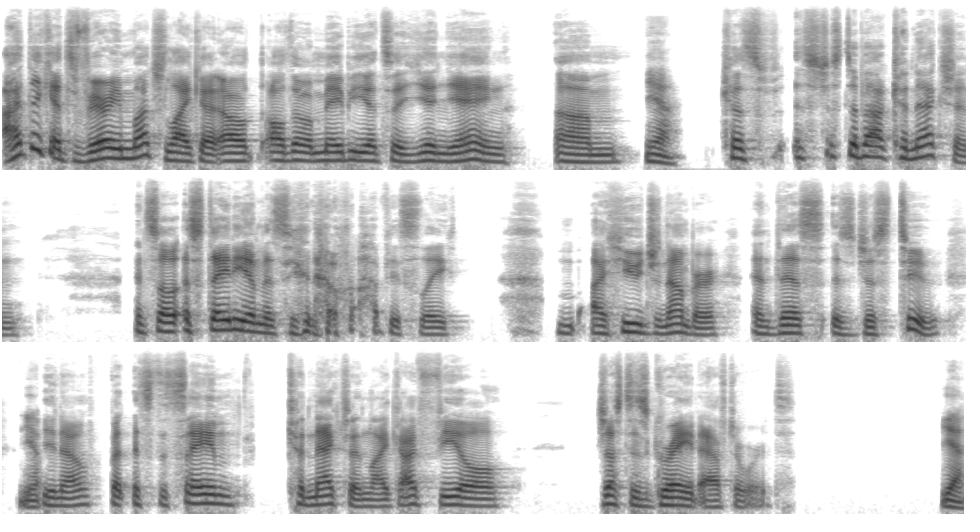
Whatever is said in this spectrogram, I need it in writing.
I think it's very much like it, although maybe it's a yin yang, um, Yeah. Because it's just about connection. And so a stadium is, you know, obviously a huge number, and this is just two, Yep. you know, but it's the same connection. Like I feel just as great afterwards. Yeah.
